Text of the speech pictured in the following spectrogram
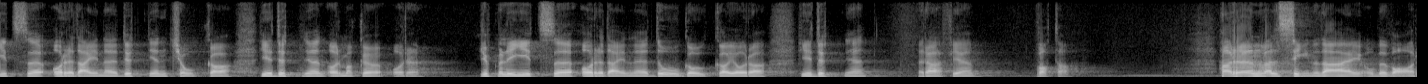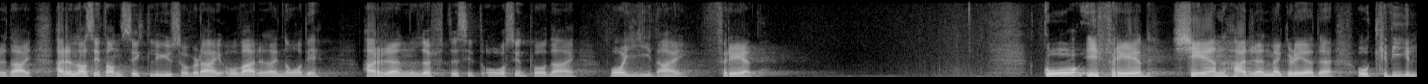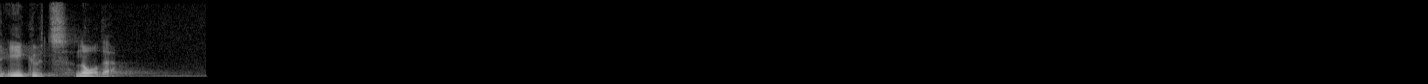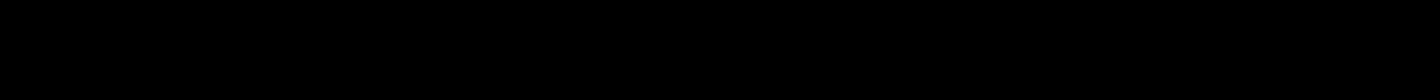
orredeine dutnien tjoka, je dutnien ormake orre. Juppele orredeine dogoka jora, je dutnien ræfje Vata. Herren velsigne deg og bevare deg. Herren la sitt ansikt lyse over deg og være deg nådig. Herren løfte sitt åsyn på deg og gi deg fred. Gå i fred, tjen Herren med glede og hvil i Guds nåde.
